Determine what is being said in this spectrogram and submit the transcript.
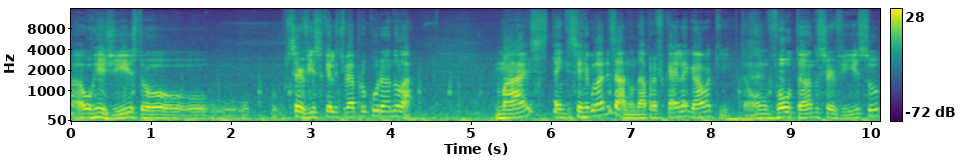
uh, o registro, o, o, o, o serviço que ele estiver procurando lá. Mas tem que se regularizar, não dá para ficar ilegal aqui. Então, voltando o serviço,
